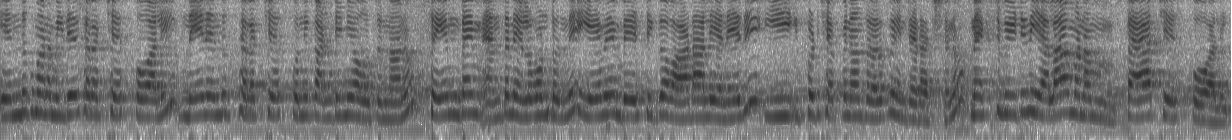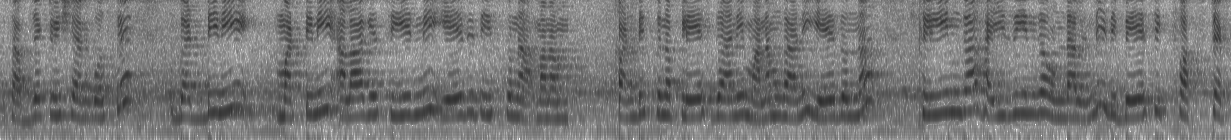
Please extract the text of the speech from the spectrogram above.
ఎందుకు మనం ఇదే సెలెక్ట్ చేసుకోవాలి నేను ఎందుకు సెలెక్ట్ చేసుకుని కంటిన్యూ అవుతున్నాను సేమ్ టైం ఎంత నిల్వ ఉంటుంది ఏమేం బేసిక్గా వాడాలి అనేది ఈ ఇప్పుడు చెప్పినంత వరకు ఇంట్రడక్షన్. నెక్స్ట్ వీటిని ఎలా మనం తయారు చేసుకోవాలి సబ్జెక్ట్ విషయానికి వస్తే గడ్డిని మట్టిని అలాగే సీడ్ని ఏది తీసుకున్నా మనం పండిస్తున్న ప్లేస్ కానీ మనం కానీ ఏదున్నా క్లీన్గా హైజీన్గా ఉండాలండి. ఇది బేసిక్ ఫస్ట్ స్టెప్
